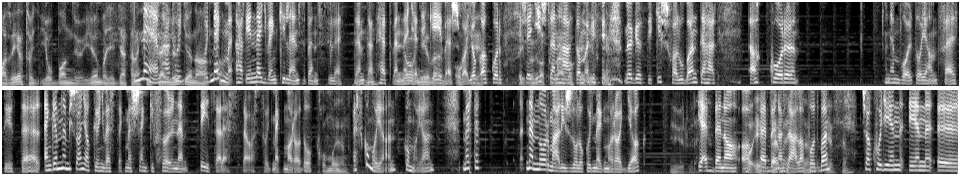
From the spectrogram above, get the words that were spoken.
Azért, hogy jobban nőjön, vagy egyáltalán Nem, hát hogy, a, hogy meg, hát én 49-ben születtem, uh-huh. tehát 74. Jó, nyilván, éves okay. vagyok, akkor, Szépen és egy Isten háta mögötti kisfaluban, tehát akkor nem volt olyan feltétel. Engem nem is anyakönyveztek, mert senki föl nem tételezte azt, hogy megmaradok. Komolyan? Ez komolyan, komolyan. Mert ez nem normális dolog, hogy megmaradjak, Őrület. Ebben, a, a, értem, ebben az értem, állapotban. Értem. Csak hogy én, én ö,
